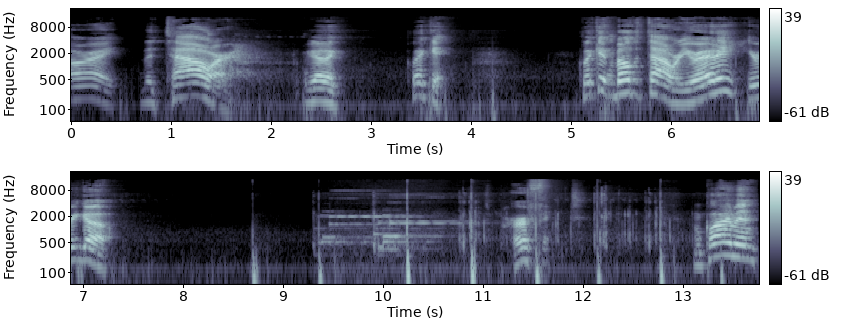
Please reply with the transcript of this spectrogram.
All right, the tower. We gotta click it. Click it and build the tower. You ready? Here we go. Perfect. I'm climbing.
